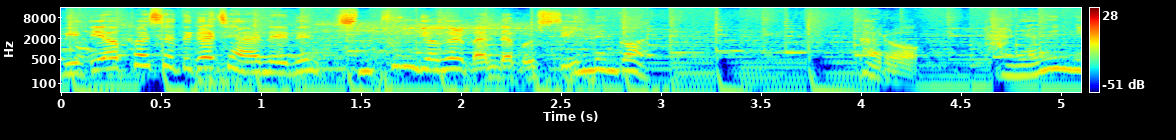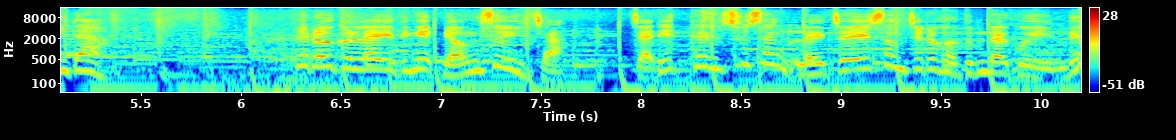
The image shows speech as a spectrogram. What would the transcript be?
미디어 파사드가 자아내는 진풍경을 만나볼 수 있는 것. 바로 단양입니다. 패러글라이딩의 명소이자 짜릿한 수상 레저의 성지로 거듭나고 있는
